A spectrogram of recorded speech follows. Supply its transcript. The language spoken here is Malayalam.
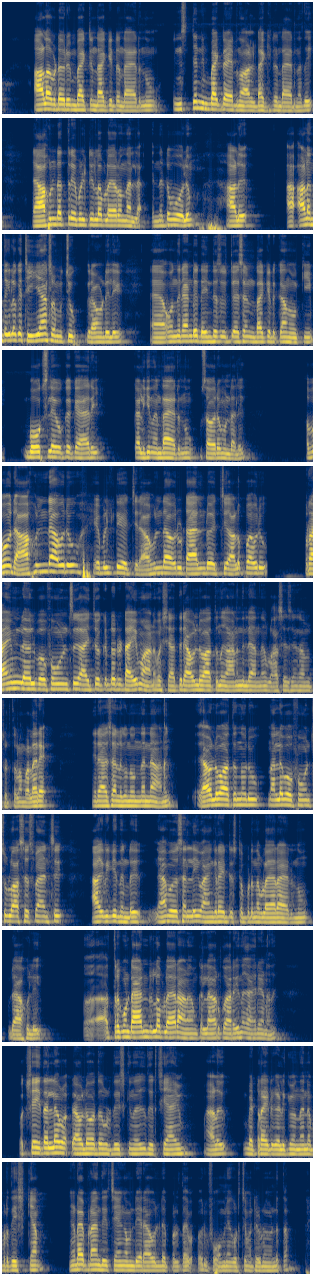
ആൾ അവിടെ ഒരു ഇമ്പാക്റ്റ് ഉണ്ടാക്കിയിട്ടുണ്ടായിരുന്നു ഇൻസ്റ്റന്റ് ഇമ്പാക്റ്റ് ആയിരുന്നു ആൾ ഉണ്ടാക്കിയിട്ടുണ്ടായിരുന്നത് രാഹുലിന്റെ അത്ര എബിലിറ്റി ഉള്ള പ്ലെയർ ഒന്നല്ല എന്നിട്ട് പോലും ആൾ ആൾ എന്തെങ്കിലുമൊക്കെ ചെയ്യാൻ ശ്രമിച്ചു ഗ്രൗണ്ടിൽ ഒന്ന് രണ്ട് ഡേഞ്ചർ സിറ്റുവേഷൻ ഉണ്ടാക്കിയെടുക്കാൻ നോക്കി. ബോക്സിലേക്കൊക്കെ കയറി കളിക്കുന്നുണ്ടായിരുന്നു സൗരവ് മണ്ഡൽ അപ്പോൾ രാഹുലിന്റെ ആ ഒരു എബിലിറ്റി വെച്ച് രാഹുലിന്റെ ആ ഒരു ടാലന്റ് വെച്ച് ആളിപ്പോൾ ആ ഒരു പ്രൈം ലെവൽ പെർഫോമൻസ് കാഴ്ചവെക്കേണ്ട ഒരു ടൈമാണ്. പക്ഷേ അത് രാഹുലിന്റെ ഭാഗത്തുനിന്ന് കാണുന്നില്ല എന്ന് ബ്ലാസ്റ്റേഴ്സിനെ സംബന്ധിച്ചിടത്തോളം വളരെ നിരാശ നൽകുന്ന ഒന്ന് തന്നെയാണ്. രാഹുലിന്റെ ഭാഗത്തുനിന്ന് ഒരു നല്ല പെർഫോമൻസ് ബ്ലാസ്റ്റേഴ്സ് ഫാൻസ് ആഗ്രഹിക്കുന്നുണ്ട്. ഞാൻ പേഴ്സണലി ഭയങ്കരമായിട്ട് ഇഷ്ടപ്പെടുന്ന പ്ലെയർ ആയിരുന്നു രാഹുൽ അത്രക്കും ടാലന്റുള്ള പ്ലെയറാണ് നമുക്ക് എല്ലാവർക്കും അറിയുന്ന കാര്യമാണത്. പക്ഷേ ഇതല്ല രാഹുലിന്റെ ഭാഗത്ത് പ്രതീക്ഷിക്കുന്നത്. തീർച്ചയായും ആൾ ബെറ്ററായിട്ട് കളിക്കുമെന്ന് തന്നെ പ്രതീക്ഷിക്കാം. നിങ്ങളുടെ അഭിപ്രായം തീർച്ചയായും കമന്റ് ചെയ്യാം. രാഹുലിന്റെ ഇപ്പോഴത്തെ ഒരു ഫോമിനെ കുറിച്ച് മറ്റൊരു കണ്ടെത്താം.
